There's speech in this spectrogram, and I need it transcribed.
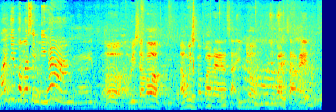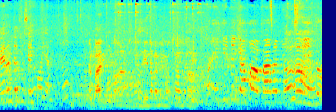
Ba, hindi pa masindihan. Oh, wish ako. Ang wish ko para sa inyo, hindi para sa akin. Meron daw sa. Naman? Hindi na kami magkamali. Nakikinig ako para ni Testigo.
